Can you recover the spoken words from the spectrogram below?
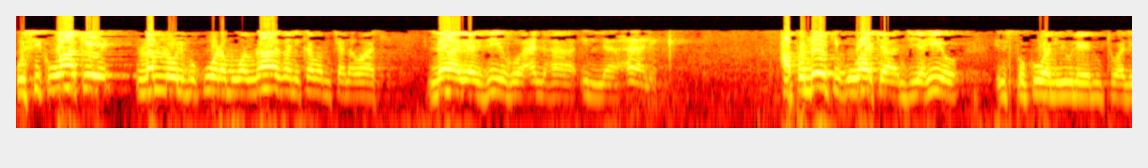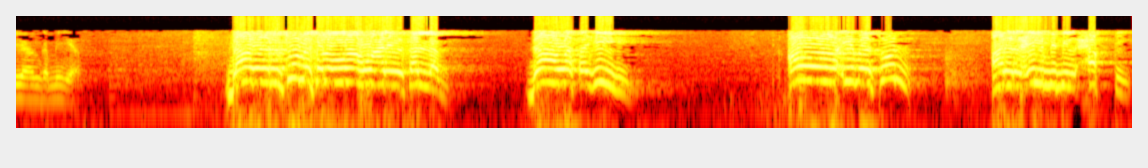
usiku wake namna ulivyokuwa na mwangaza ni kama mchana wake. La yazighu anha illa halik. Hapondoki kuwacha njia hiyo isipokuwa ni yule mtu aliyeangamia. Dawa ya mtume sala llahu alehi wasallam. Dawa sahihi. Qaimatun ala lilmi bilhaqi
